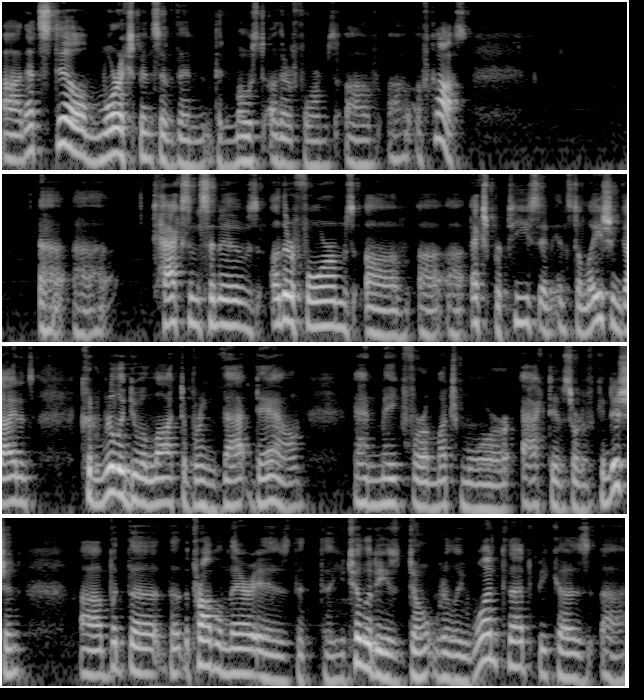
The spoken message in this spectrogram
uh, that's still more expensive than than most other forms of of, of cost. Uh, uh, tax incentives, other forms of uh, expertise and installation guidance could really do a lot to bring that down and make for a much more active sort of condition. Uh, but the, the, the, problem there is that the utilities don't really want that because uh,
